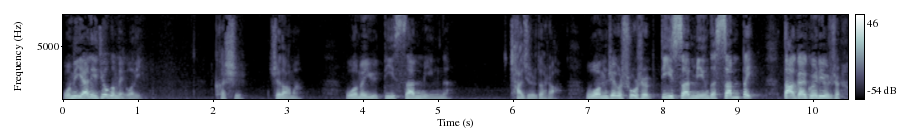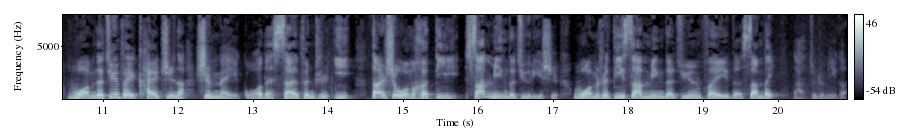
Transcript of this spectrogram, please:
我们眼里就跟美国比。可是知道吗？我们与第三名的差距是多少？我们这个数是第三名的三倍。大概规律就是，我们的军费开支呢是美国的三分之一，但是我们和第三名的距离是，我们是第三名的军费的三倍啊，就这么一个，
